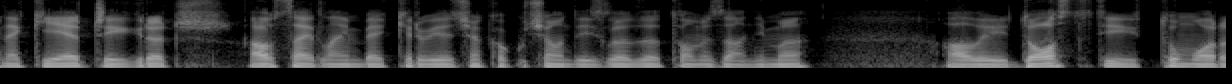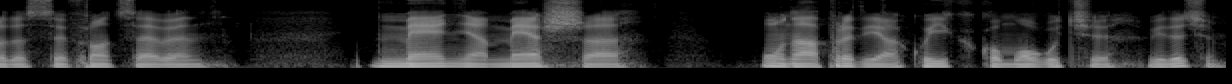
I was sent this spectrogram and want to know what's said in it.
neki edge igrač, outside linebacker, vidjet ćemo kako će on da izgleda, to me zanima. Ali dosta ti tu mora da se front seven menja, meša, unapredi ako ikako moguće, vidjet ćemo.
